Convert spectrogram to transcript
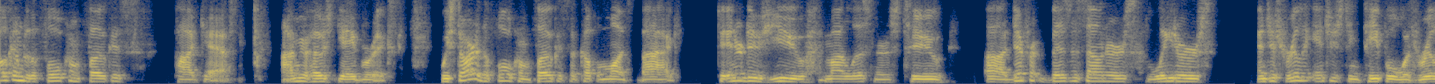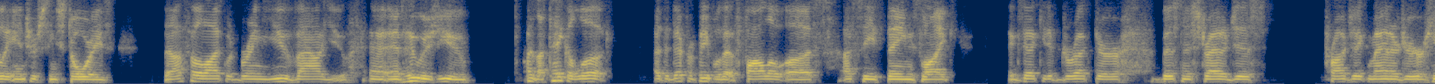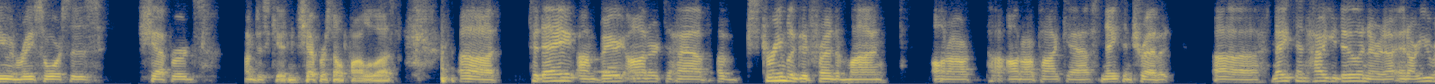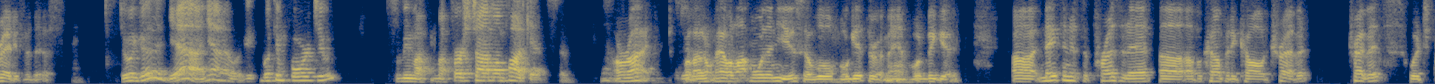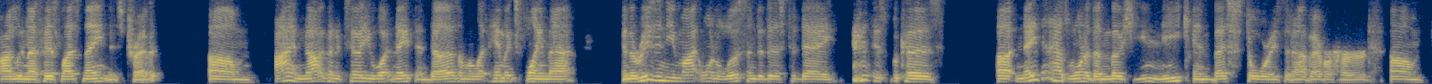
Welcome to the Fulcrum Focus podcast. I'm your host, Gabe Ricks. We started the Fulcrum Focus a couple months back to introduce you, my listeners, to uh, different business owners, leaders, and just really interesting people with really interesting stories that I feel like would bring you value. And, and who is you? As I take a look at the different people that follow us, I see things like executive director, business strategist, project manager, human resources, shepherds. I'm just kidding. Shepherds don't follow us. Uh, today, I'm very honored to have an extremely good friend of mine on our on our podcast, Nathan Trevett. Uh, Nathan, how are you doing? And are you ready for this? Doing good. Yeah, yeah. No, looking forward to it. This will be my, my first time on podcast. So, yeah. All right. Well, I don't have a lot more than you, so we'll we'll get through it, man. We'll be good. Uh, Nathan is the president uh, of a company called Trevett, Trevetts, which oddly enough, his last name is Trevett. Um, I am not going to tell you what Nathan does. I'm going to let him explain that. And the reason you might want to listen to this today is because uh, Nathan has one of the most unique and best stories that I've ever heard. Um,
